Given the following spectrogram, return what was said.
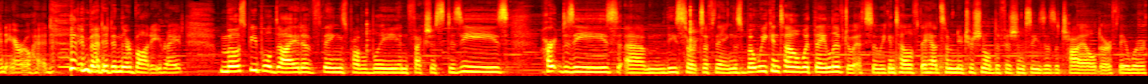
an arrowhead embedded in their body, right? Most people died of things probably infectious disease, heart disease, um, these sorts of things, but we can tell what they lived with. So we can tell if they had some nutritional deficiencies as a child or if they were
